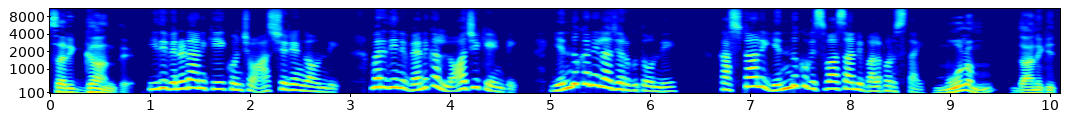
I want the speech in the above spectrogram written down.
సరిగ్గా అంతే. ఇది వినడానికి కొంచెం ఆశ్చర్యంగా ఉంది. మరి దీని వెనక లాజిక్ ఏంటి? ఎందుకని ఇలా జరుగుతోంది? కష్టాలు ఎందుకు విశ్వాసాన్ని బలపరుస్తాయి? మూలం దానికి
